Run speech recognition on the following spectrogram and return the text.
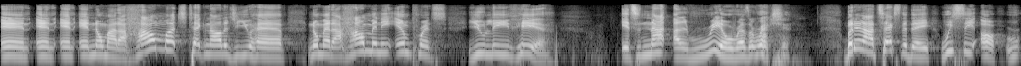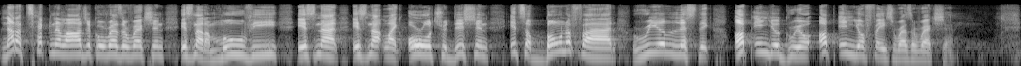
And, and, and, and no matter how much technology you have, no matter how many imprints you leave here, it's not a real resurrection. But in our text today, we see a not a technological resurrection. It's not a movie. It's not, it's not like oral tradition. It's a bona fide, realistic, up in your grill, up in your face resurrection.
